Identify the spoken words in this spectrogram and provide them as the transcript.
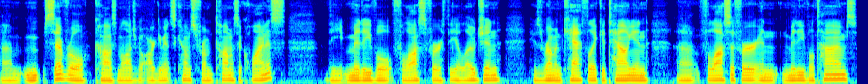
um, m- several cosmological arguments. Comes from Thomas Aquinas the medieval philosopher theologian. He was Roman Catholic, Italian, uh, philosopher in medieval times.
